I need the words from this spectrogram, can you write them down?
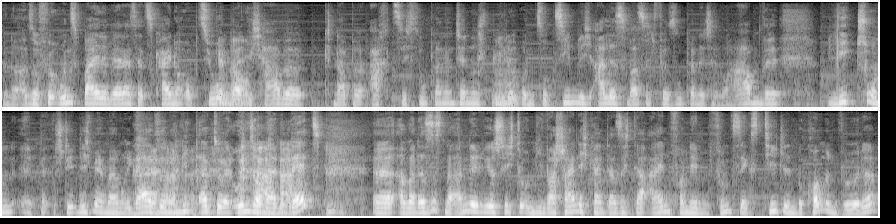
Genau, also für uns beide wäre das jetzt keine Option, Genau. weil ich habe knappe 80 Super Nintendo Spiele Mhm. und so ziemlich alles, was ich für Super Nintendo haben will, liegt schon, äh, steht nicht mehr in meinem Regal, sondern liegt aktuell unter meinem Bett. Äh, aber das ist eine andere Geschichte und die Wahrscheinlichkeit, dass ich da einen von den 5, 6 Titeln bekommen würde,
